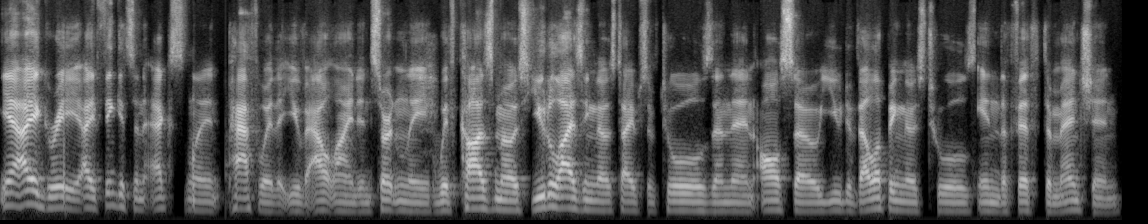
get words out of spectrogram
Yeah, I agree. I think it's an excellent pathway that you've outlined. And certainly with Cosmos, utilizing those types of tools and then also you developing those tools in the fifth dimension.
